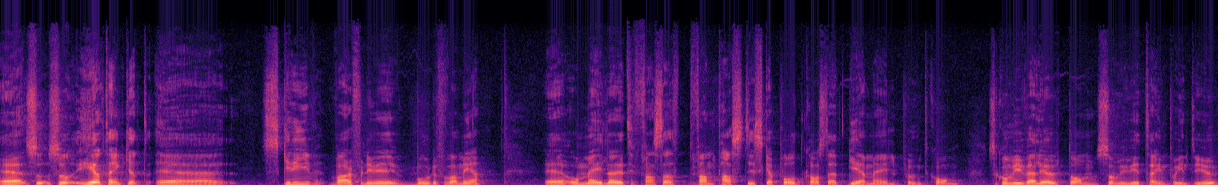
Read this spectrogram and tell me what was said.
Eh, så, så helt enkelt, eh, skriv varför ni borde få vara med eh, och mejla det till fanta- fantastiskapodcast.gmail.com så kommer vi välja ut dem som vi vill ta in på intervju.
